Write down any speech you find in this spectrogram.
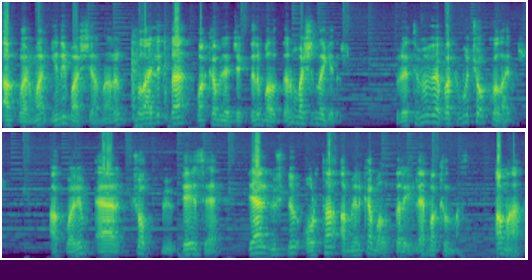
akvaryuma yeni başlayanların kolaylıkla bakabilecekleri balıkların başında gelir. Üretimi ve bakımı çok kolaydır. Akvaryum eğer çok büyük değilse diğer güçlü Orta Amerika balıkları ile bakılmaz. Ama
